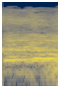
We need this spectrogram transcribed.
to the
